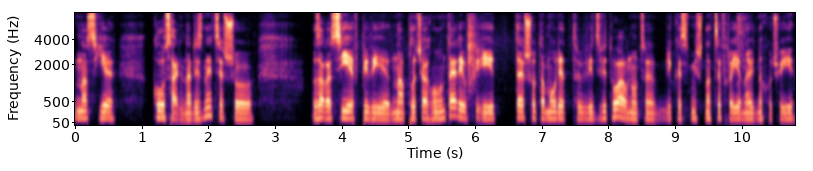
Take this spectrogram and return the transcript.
у нас є колосальна різниця, що зараз є FPV на плечах волонтерів, і те, що там уряд відзвітував, ну це якась смішна цифра, я навіть не хочу її е,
